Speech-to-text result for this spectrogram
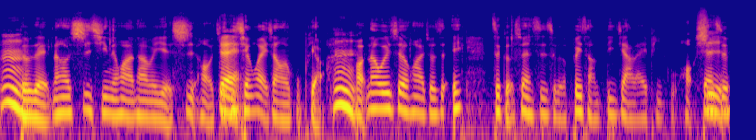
嗯，对不对？然后世新的话，他们也是哈，就一千块以上的股票。嗯，好，那威盛的话就是，哎，这个算是这个非常低价的 IP 股哈，现在是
